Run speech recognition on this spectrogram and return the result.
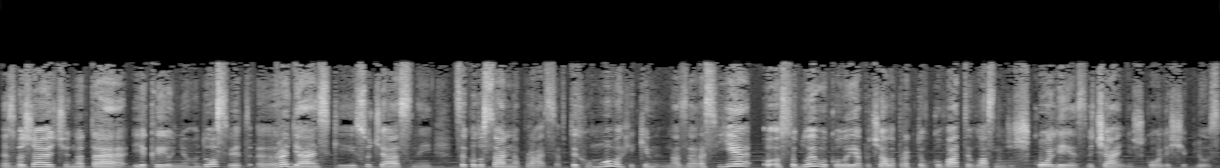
незважаючи на те, який у нього досвід, е, радянський, сучасний, це колосальна праця в тих умовах, які в нас зараз є, особливо коли я почала практикувати власне в школі, звичайній школі ще плюс.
